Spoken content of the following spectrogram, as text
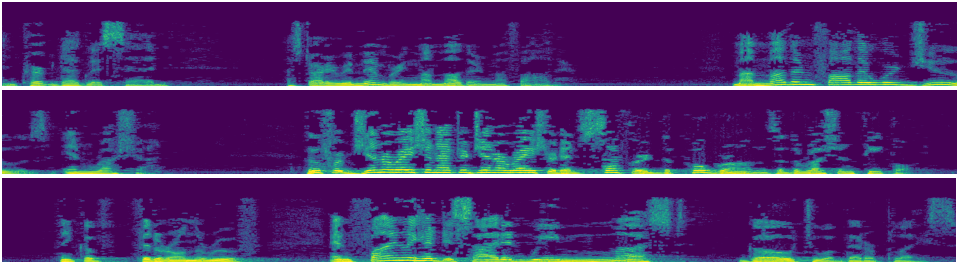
And Kirk Douglas said, I started remembering my mother and my father. My mother and father were Jews in Russia who, for generation after generation, had suffered the pogroms of the Russian people. Think of Fiddler on the Roof. And finally had decided we must go to a better place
